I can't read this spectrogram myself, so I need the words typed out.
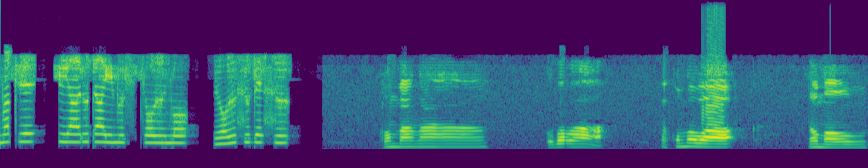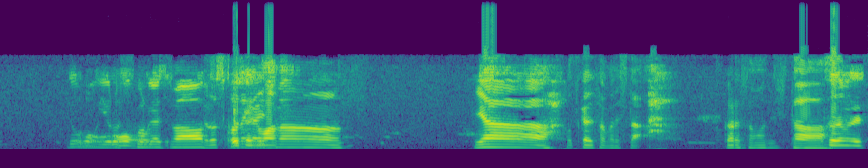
まけ、リアルタイム視聴の、様子です。こんばんは。こんばんは。あこんばんは。どうも。どうもよろしくお願いします。よろしくお願いします。いやー、お疲れ様でした。お疲れ様でした。お疲れ様です。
